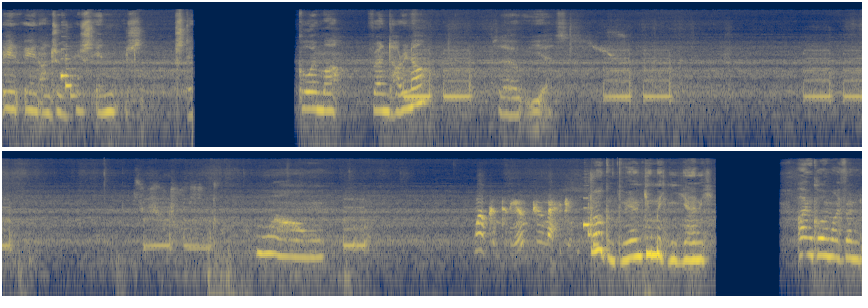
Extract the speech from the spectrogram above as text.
Ian, Ian Andrew, he's in, just, just. Calling my friend Harry now. So, yes. Wow. Welcome to the O2 messaging. Welcome to me, you make me yummy. I'm calling my friend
